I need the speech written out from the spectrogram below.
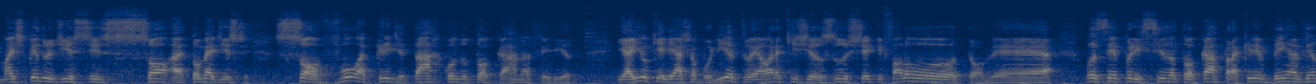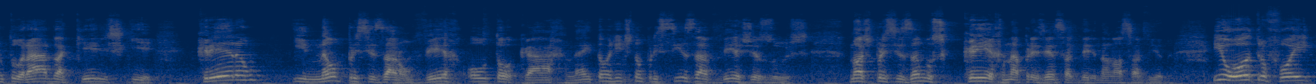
Mas Pedro disse, só, ah, Tomé disse, só vou acreditar quando tocar na ferida. E aí o que ele acha bonito é a hora que Jesus chega e fala: Ô Tomé, você precisa tocar para crer. Bem-aventurado aqueles que creram e não precisaram ver ou tocar, né? Então a gente não precisa ver Jesus. Nós precisamos crer na presença dele na nossa vida. E o outro foi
